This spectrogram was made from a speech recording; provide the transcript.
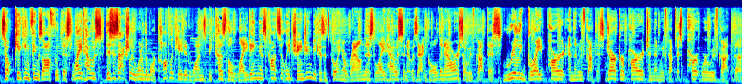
So kicking things off with this lighthouse, this is actually one of the more complicated ones because the lighting is constantly changing because it's going around this lighthouse and it was at golden hour. So we've got this really bright part and then we've got this darker part and then we've got this part where we've got the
